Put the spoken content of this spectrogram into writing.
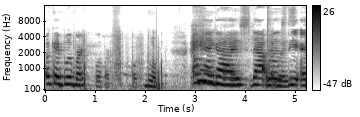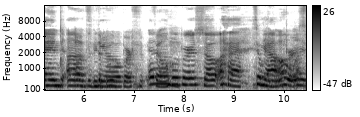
Okay, blooper. Blooper. Blooper. Okay, guys, that, That was, was the end of the video. blooper f- And the film. bloopers. So, uh, So many yeah. Oh, I.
